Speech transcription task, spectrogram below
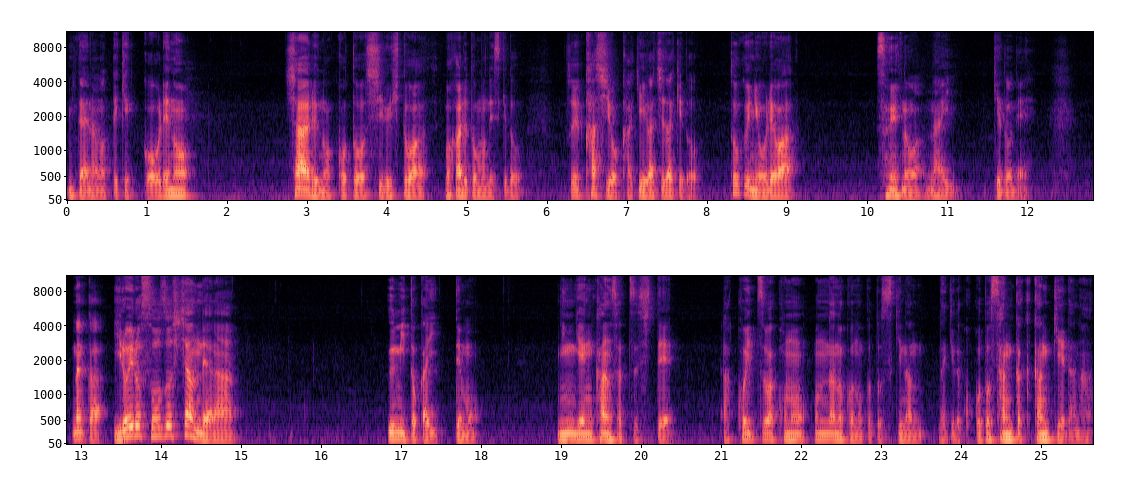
みたいなのって結構俺のシャールのことを知る人はわかると思うんですけどそういう歌詞を書きがちだけど特に俺はそういうのはないけどね。なんかいろいろ想像しちゃうんだよな。海とか行っても人間観察してあこいつはこの女の子のこと好きなんだけどここと三角関係だな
